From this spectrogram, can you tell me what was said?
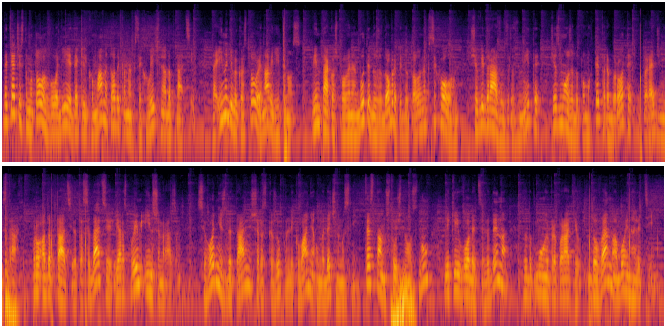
Дитячий стоматолог володіє декількома методиками психологічної адаптації та іноді використовує навіть гіпноз. Він також повинен бути дуже добре підготовленим психологом, щоб відразу зрозуміти, чи зможе допомогти перебороти упереджені страхи. Про адаптацію та седацію я розповім іншим разом. Сьогодні ж детальніше розкажу про лікування у медичному сні. Це стан штучного сну, в який вводиться людина за допомогою препаратів довенно або інгаляційно.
